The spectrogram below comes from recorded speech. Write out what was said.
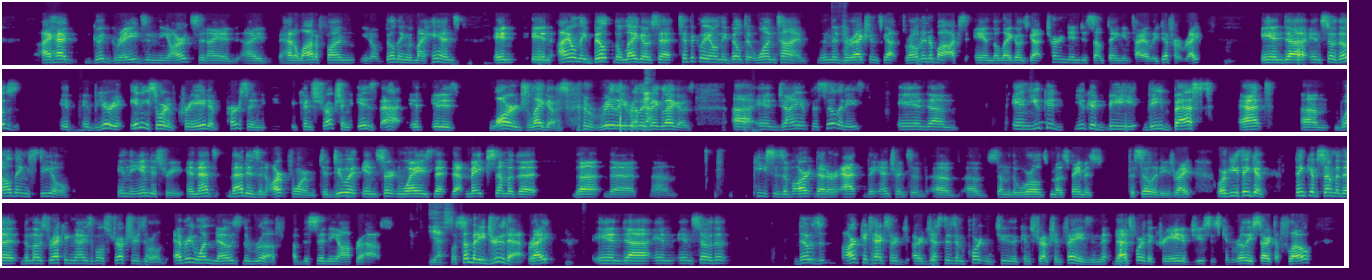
I had good grades in the arts, and I had I had a lot of fun, you know, building with my hands, and and I only built the Lego set. Typically, only built it one time. Then the directions got thrown in a box, and the Legos got turned into something entirely different, right? And uh, and so those, if if you're any sort of creative person, construction is that. It it is large Legos, really really yeah. big Legos, uh, and giant facilities, and um, and you could you could be the best at um, welding steel in the industry. And that's that is an art form to do it in certain ways that that make some of the the the um, pieces of art that are at the entrance of, of of some of the world's most famous facilities right? Or if you think of think of some of the the most recognizable structures in the world. Everyone knows the roof of the sydney opera house. Yes. Well somebody drew that right? And uh and and so the those architects are, are just as important to the construction phase and that's where the creative juices can really start to flow.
